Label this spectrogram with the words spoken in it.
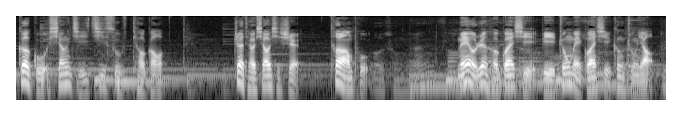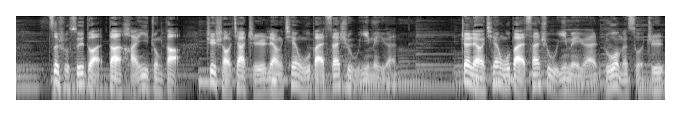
个股相继急速跳高。这条消息是：特朗普没有任何关系比中美关系更重要。字数虽短，但含义重大，至少价值两千五百三十五亿美元。这两千五百三十五亿美元，如我们所知，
